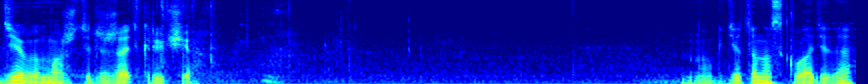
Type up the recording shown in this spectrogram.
Где вы можете лежать, крючья? Ну, где-то на складе, да?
